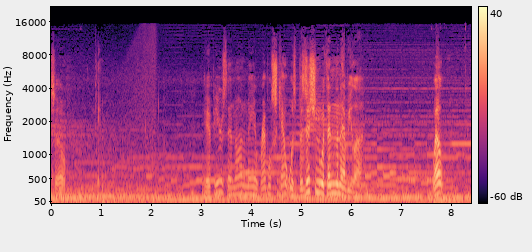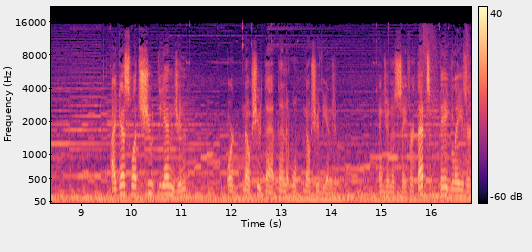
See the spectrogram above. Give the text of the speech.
So, yeah. It appears that an automated rebel scout was positioned within the nebula. Well, I guess let's shoot the engine. Or, no, shoot that, then it won't... No, shoot the engine. Engine is safer. That's a big laser.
